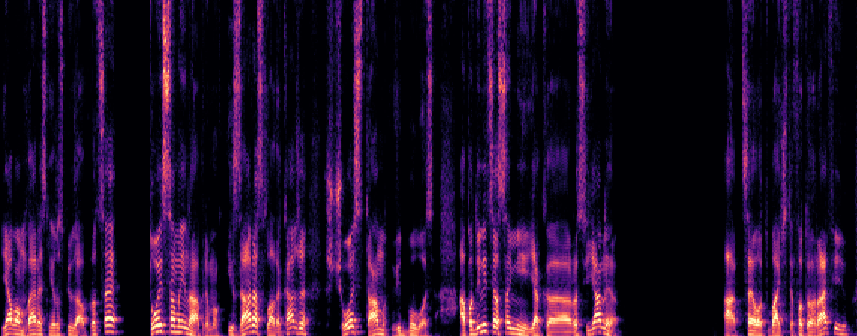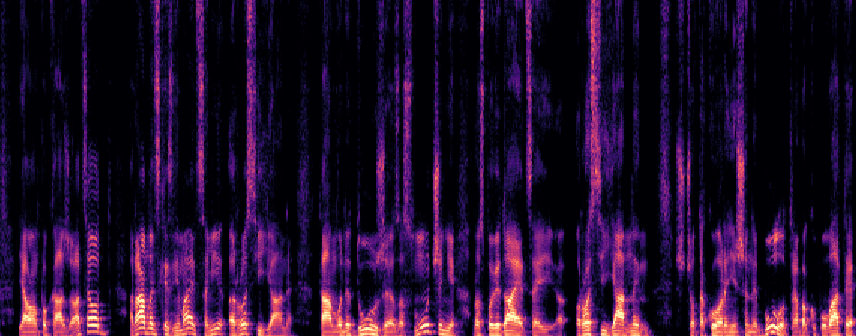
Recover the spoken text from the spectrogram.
я вам вересні розповідав про це. Той самий напрямок, і зараз влада каже, щось там відбулося. А подивіться самі, як е, росіяни. А це, от бачите, фотографію, я вам покажу. А це от Раменське знімають самі росіяни. Там вони дуже засмучені. Розповідає цей е, росіянин, що такого раніше не було. Треба купувати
